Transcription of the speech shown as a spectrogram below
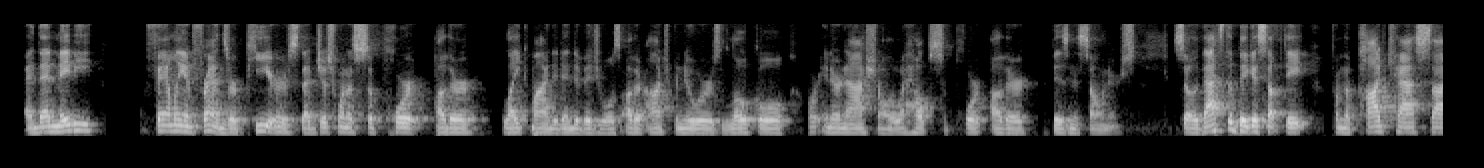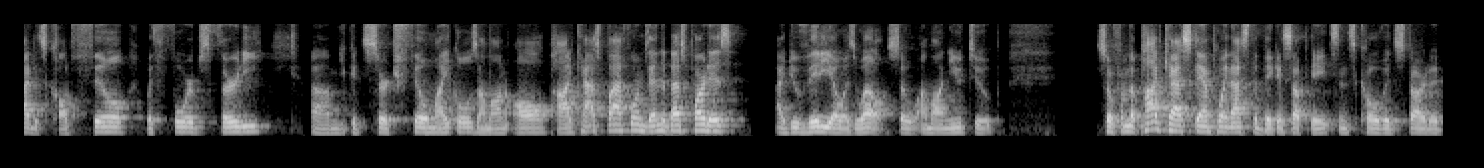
And then maybe family and friends or peers that just want to support other like minded individuals, other entrepreneurs, local or international, will help support other business owners. So that's the biggest update from the podcast side. It's called Phil with Forbes 30. Um, you could search Phil Michaels. I'm on all podcast platforms. And the best part is I do video as well. So I'm on YouTube. So from the podcast standpoint, that's the biggest update since COVID started.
